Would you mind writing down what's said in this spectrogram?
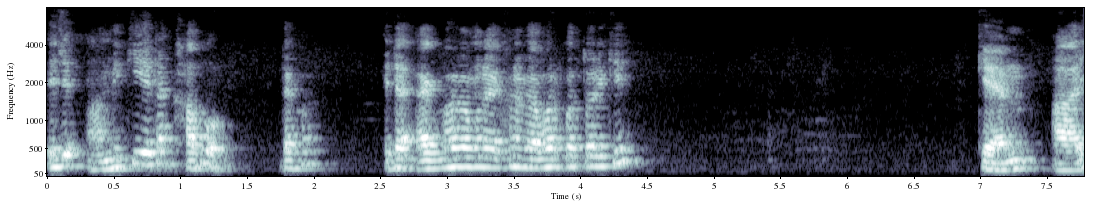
এই যে আমি কি এটা খাব? দেখো, এটা একভাবে আমরা এখানে ব্যবহার করতে পারি কি? ক্যান আই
